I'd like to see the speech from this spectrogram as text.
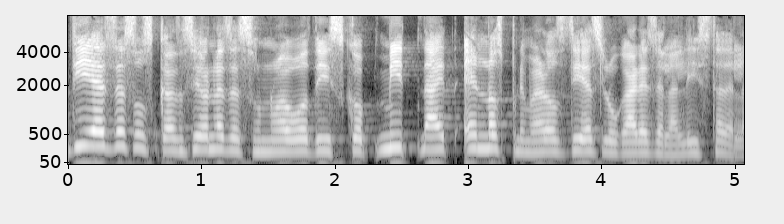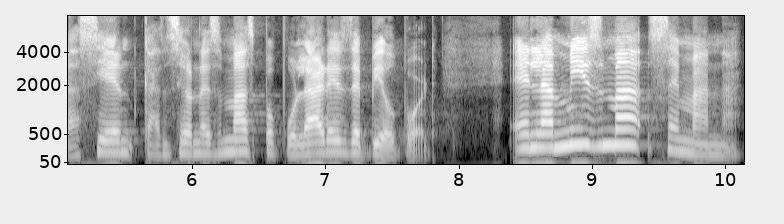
10 de sus canciones de su nuevo disco Midnight en los primeros 10 lugares de la lista de las 100 canciones más populares de Billboard. en la misma semana.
